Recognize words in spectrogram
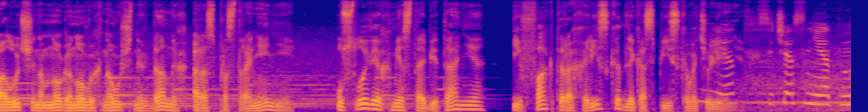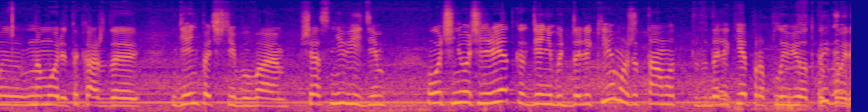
Получено много новых научных данных о распространении, условиях места обитания и факторах риска для Каспийского тюленя. Нет, сейчас нет. Мы на море-то каждый день почти бываем. Сейчас не видим. Очень-очень редко где-нибудь вдалеке, может, там вот вдалеке проплывет В пригородной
